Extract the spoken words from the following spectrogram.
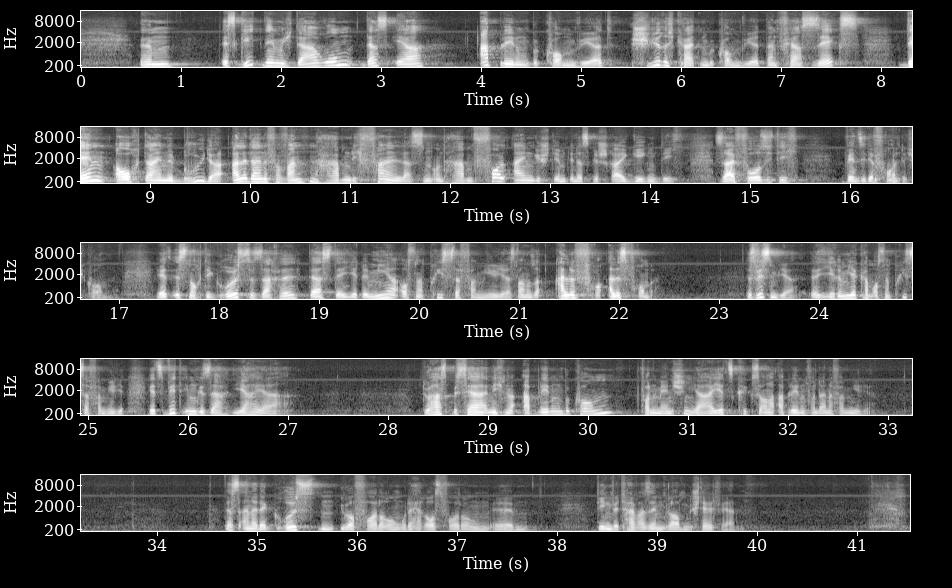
Ähm, es geht nämlich darum, dass er Ablehnung bekommen wird, Schwierigkeiten bekommen wird, dann Vers 6, denn auch deine Brüder, alle deine Verwandten haben dich fallen lassen und haben voll eingestimmt in das Geschrei gegen dich. Sei vorsichtig, wenn sie dir freundlich kommen. Jetzt ist noch die größte Sache, dass der Jeremia aus einer Priesterfamilie, das waren so alle, alles Fromme. Das wissen wir. Jeremia kam aus einer Priesterfamilie. Jetzt wird ihm gesagt, ja, ja, du hast bisher nicht nur Ablehnung bekommen von Menschen, ja, jetzt kriegst du auch noch Ablehnung von deiner Familie. Das ist einer der größten Überforderungen oder Herausforderungen, ähm, denen wir teilweise im Glauben gestellt werden.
